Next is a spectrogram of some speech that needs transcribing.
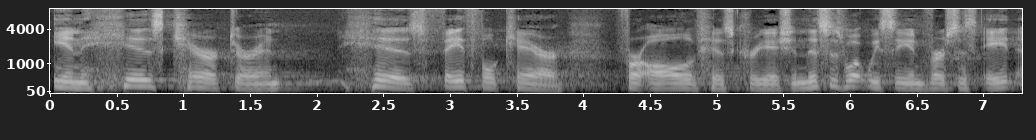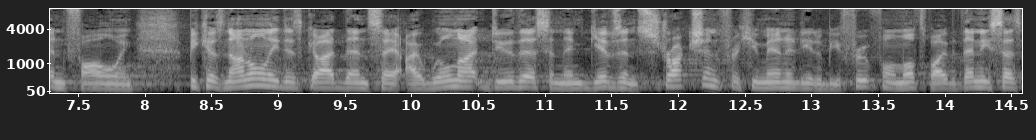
in His character and His faithful care for all of his creation. This is what we see in verses 8 and following. Because not only does God then say, I will not do this, and then gives instruction for humanity to be fruitful and multiply, but then he says,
